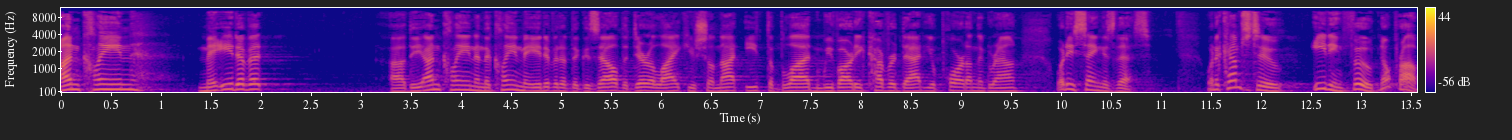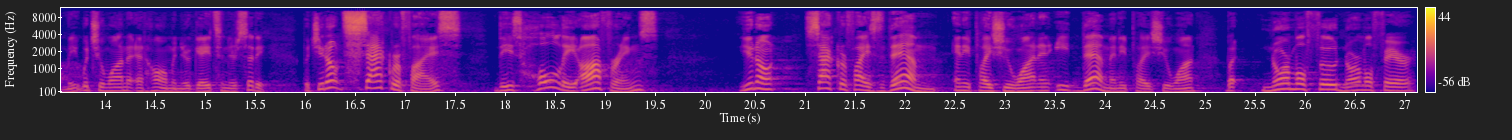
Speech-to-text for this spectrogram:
unclean may eat of it. Uh, the unclean and the clean may eat of it, of the gazelle, the deer alike. You shall not eat the blood. And we've already covered that. You'll pour it on the ground. What he's saying is this when it comes to eating food, no problem. Eat what you want at home in your gates in your city. But you don't sacrifice these holy offerings, you don't sacrifice them any place you want and eat them any place you want, but normal food, normal fare,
